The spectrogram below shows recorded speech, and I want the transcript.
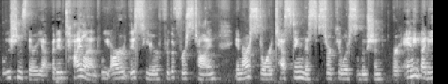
solutions there yet, but in Thailand, we are this year for the first time in our store testing this circular solution where anybody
